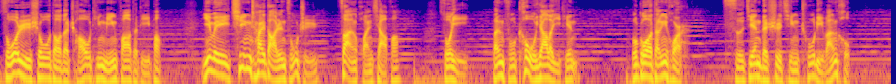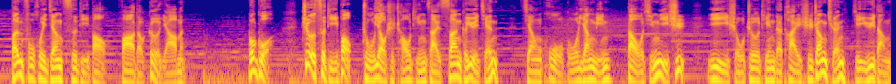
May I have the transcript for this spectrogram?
昨日收到的朝廷明发的底报，因为钦差大人阻止，暂缓下发，所以。本府扣押了一天，不过等一会儿，此间的事情处理完后，本府会将此邸报发到各衙门。不过，这次邸报主要是朝廷在三个月前将祸国殃民、倒行逆施、一手遮天的太师张权及余党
